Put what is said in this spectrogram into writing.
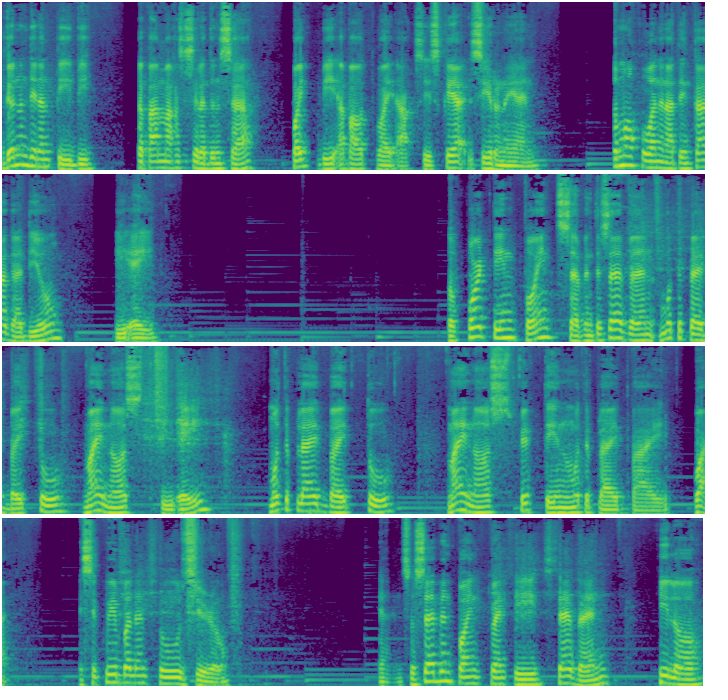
Ganon din ang TB. Tatama kasi sila dun sa point B about Y axis. Kaya, 0 na yan. So, makukuha na natin kagad yung TA. So 14.77 multiplied by 2 minus TA multiplied by 2 minus 15 multiplied by 1 is equivalent to 0. Yan. So 7.27 kilo.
